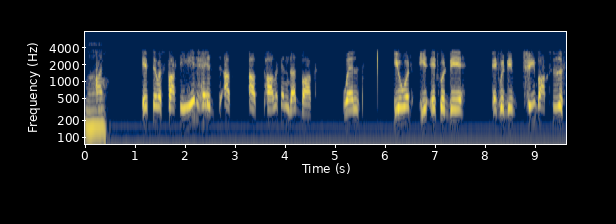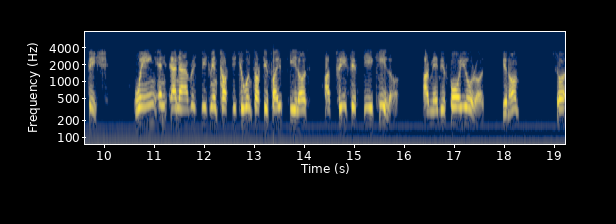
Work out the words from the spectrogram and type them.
Wow. If there was 48 heads of, of pollock in that box, well, you would it would be it would be three boxes of fish, weighing an, an average between 32 and 35 kilos at 350 a kilo, or maybe four euros. You know, so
